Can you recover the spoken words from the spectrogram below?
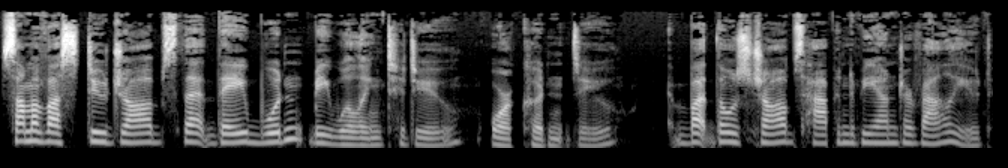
Some of us do jobs that they wouldn't be willing to do or couldn't do, but those jobs happen to be undervalued.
